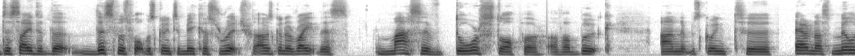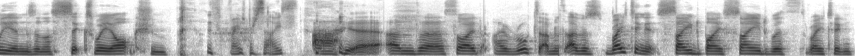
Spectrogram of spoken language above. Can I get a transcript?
decided that this was what was going to make us rich. I was going to write this massive doorstopper of a book, and it was going to earn us millions in a six-way auction. It's very precise. ah, yeah, and uh, so I, I wrote it. I mean, I was writing it side by side with writing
